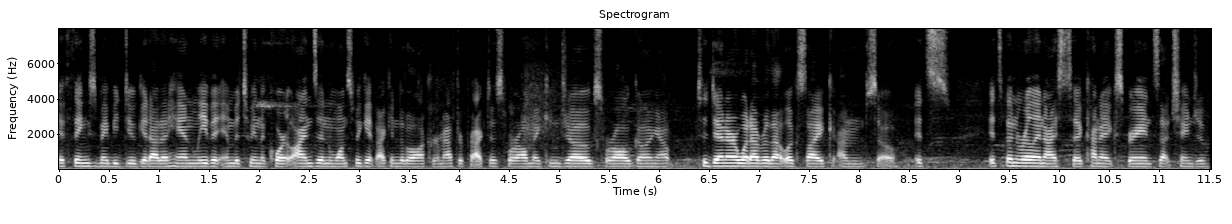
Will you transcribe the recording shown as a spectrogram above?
if things maybe do get out of hand leave it in between the court lines. And once we get back into the locker room after practice we're all making jokes we're all going out to dinner whatever that looks like. Um, so it's it's been really nice to kind of experience that change of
